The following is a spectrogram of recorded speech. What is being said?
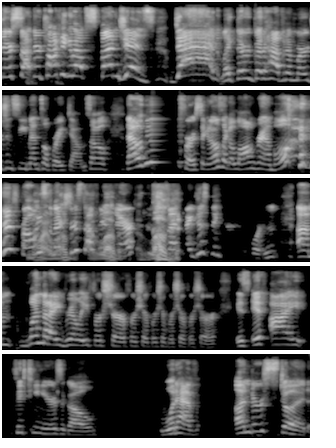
there's so- they're talking about sponges. Dad, like they're gonna have an emergency mental breakdown. So that would be the first thing. And that was like a long ramble. There's probably No, some extra it. stuff I love in there. It. I love but it. I just think important. Um, one that I really for sure, for sure, for sure, for sure, for sure is if I 15 years ago would have understood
